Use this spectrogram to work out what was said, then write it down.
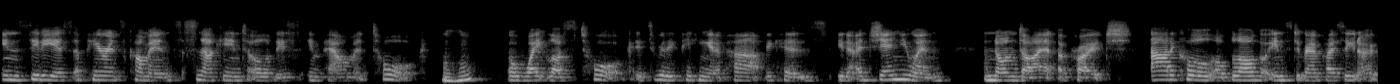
insidious appearance comments snuck into all of this empowerment talk? Mm-hmm. Or weight loss talk, it's really picking it apart because, you know, a genuine non diet approach, article or blog or Instagram post, you know,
